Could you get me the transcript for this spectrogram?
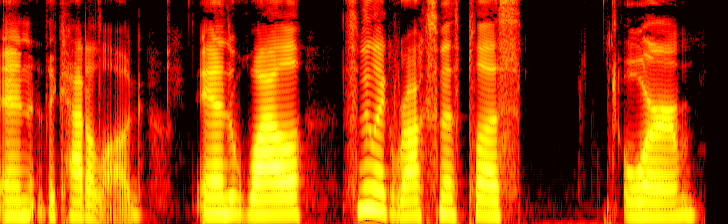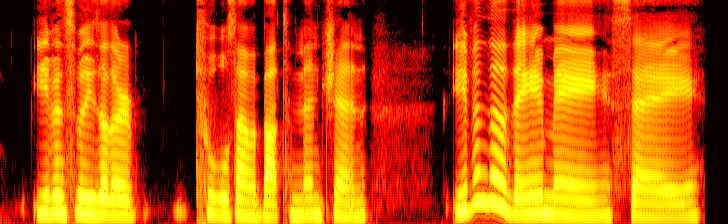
in the catalog. And while something like Rocksmith Plus or even some of these other tools I'm about to mention, even though they may say,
